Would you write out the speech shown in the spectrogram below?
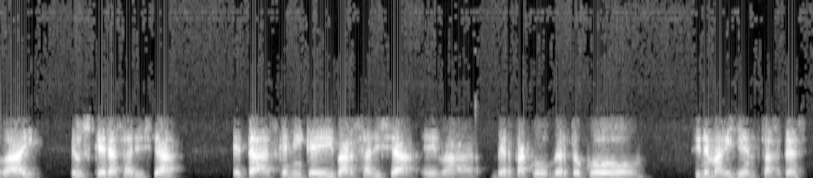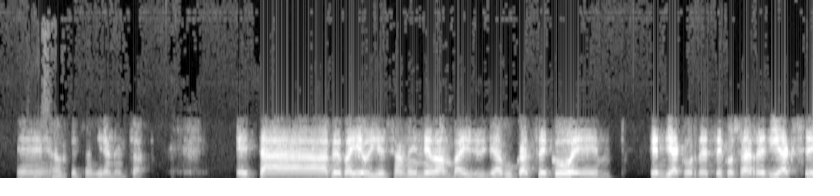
bai, euskera zarisa, eta azkenik e, ibar zarisa, e, ba, bertako, bertoko zinemagileen zat, ez? E, aurkezten diren entzat. Eta, be bai, hori, esan nahi neban, bai, ja bukatzeko, e, jendiak gordetzeko sarreriak ze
